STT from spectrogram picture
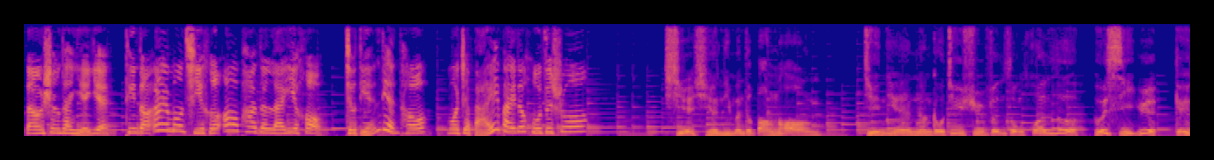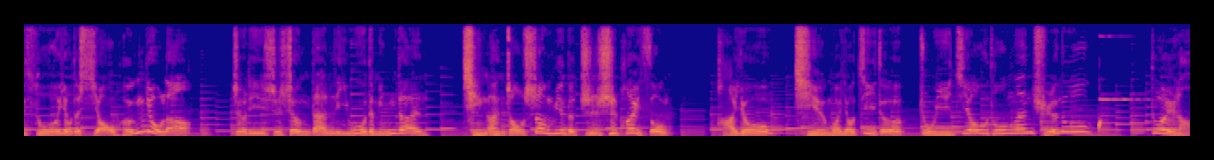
当圣诞爷爷听到艾梦琪和奥帕的来意后，就点点头，摸着白白的胡子说：“谢谢你们的帮忙，今年能够继续分送欢乐和喜悦给所有的小朋友了。这里是圣诞礼物的名单，请按照上面的指示派送。”还有，千万要记得注意交通安全哦。对了，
